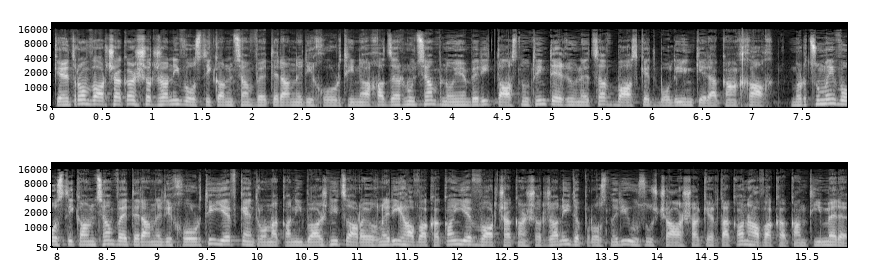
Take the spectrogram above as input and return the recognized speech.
Կենտրոն վարչական շրջանի ոստիկանության վետերանների խորհրդի նախաձեռնությամբ նոյեմբերի 18-ին տեղի ունեցավ բասկետբոլի ընկերական խաղ։ Մրցում էին ոստիկանության վետերանների խորհրդի եւ կենտրոնականի բաժնի ծառայողների հավաքական եւ վարչական շրջանի դպրոցների ուսուցչա-աշակերտական հավաքական թիմերը։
